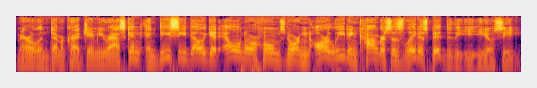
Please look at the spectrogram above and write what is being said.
Maryland Democrat Jamie Raskin and D.C. Delegate Eleanor Holmes Norton are leading Congress's latest bid to the EEOC.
